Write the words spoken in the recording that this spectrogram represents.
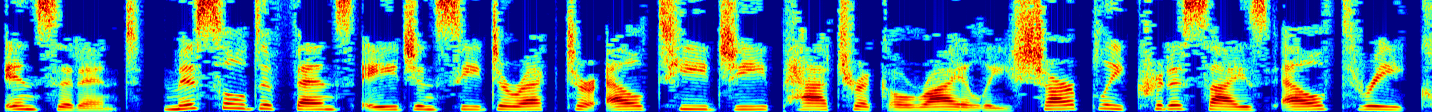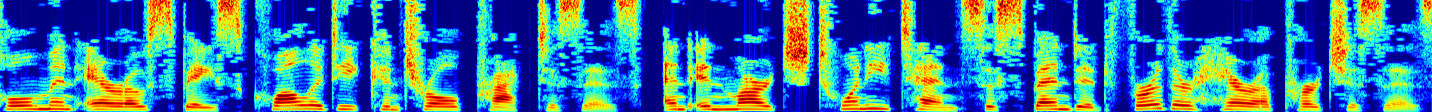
incident, Missile Defense Agency Director LTG Patrick O'Reilly sharply criticized L3 Coleman Aerospace quality control practices, and in March 2010 suspended further Hera purchases.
